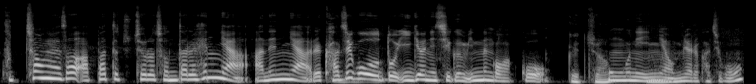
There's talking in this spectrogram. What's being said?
구청에서 아파트 주체로 전달을 했냐 안 했냐를 가지고 또 이견이 지금 있는 것 같고 그렇죠. 공문이 있냐 음. 없냐를 가지고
